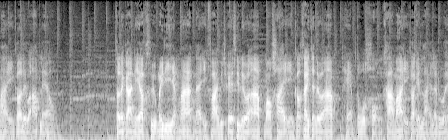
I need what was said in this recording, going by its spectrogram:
ม่าเองก็เลเวลอัพแล้วสถานการณ์นี้ครับคือไม่ดีอย่างมากนะ อีกฝ่ายมีเทรสที่เลเวลอัพ มาคายเองก็ใกล้จะเลเวลอัพ แถมตัวของคาม่าเองก็เอ็นไลน์แล้วด้วย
